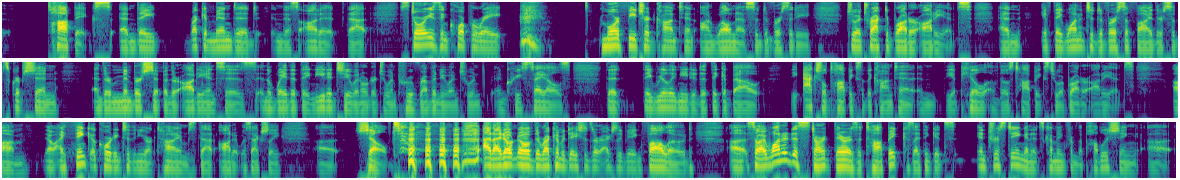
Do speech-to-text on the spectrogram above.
topics, and they recommended in this audit that stories incorporate more featured content on wellness and diversity to attract a broader audience. And if they wanted to diversify their subscription and their membership and their audiences in the way that they needed to in order to improve revenue and to in- increase sales, that they really needed to think about the actual topics of the content and the appeal of those topics to a broader audience. Um, now, I think according to the New York Times, that audit was actually uh, shelved, and I don't know if the recommendations are actually being followed. Uh, so I wanted to start there as a topic because I think it's interesting and it's coming from the publishing uh,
